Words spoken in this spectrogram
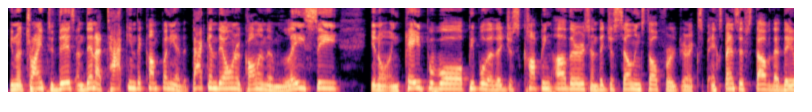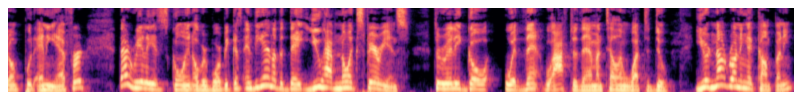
you know, trying to this and then attacking the company and attacking the owner, calling them lazy you know, incapable, people that are just copying others and they're just selling stuff for expensive stuff that they don't put any effort. That really is going overboard because in the end of the day, you have no experience to really go with them, after them and tell them what to do. You're not running a company,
